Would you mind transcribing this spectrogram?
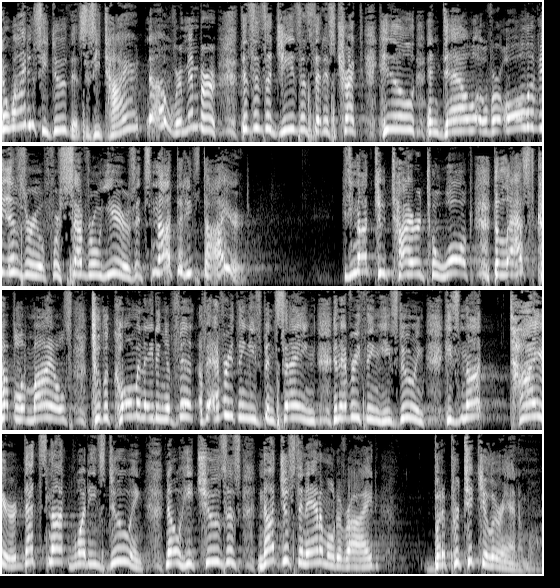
Now, why does he do this? Is he tired? No. Remember, this is a Jesus that has trekked hill and dell over all of Israel for several years. It's not that he's tired. He's not too tired to walk the last couple of miles to the culminating event of everything he's been saying and everything he's doing. He's not tired. That's not what he's doing. No, he chooses not just an animal to ride, but a particular animal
